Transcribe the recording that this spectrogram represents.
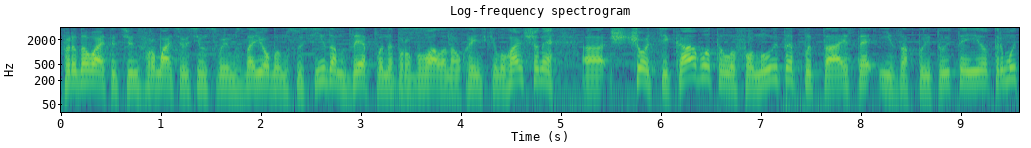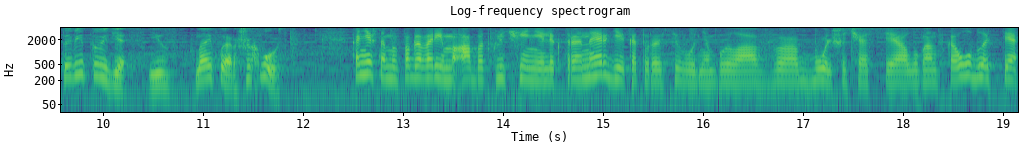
Передавайте цю інформацію усім своїм знайомим сусідам, де б ви не перебували на українській Луганщині. Що цікаво, телефонуйте, питайте і запитуйте, і отримуйте відповіді із найперших вуст. Конечно, мы поговорим об отключении электроэнергии, которое сегодня было в большей части Луганской области.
